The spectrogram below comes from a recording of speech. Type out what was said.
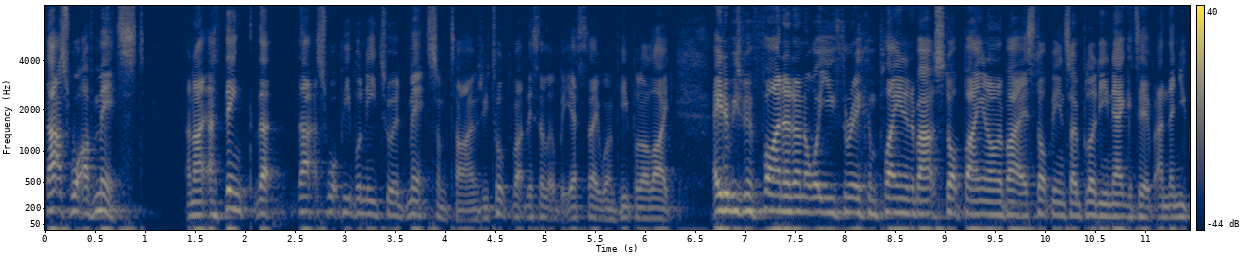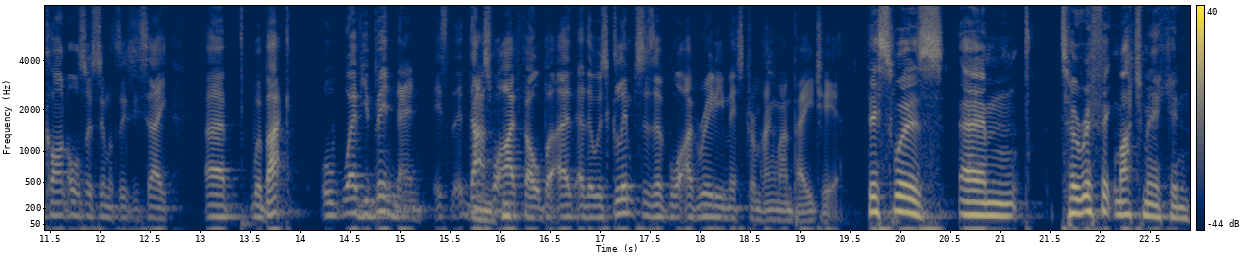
that's what I've missed, and I, I think that that's what people need to admit sometimes. We talked about this a little bit yesterday when people are like, AW's been fine, I don't know what you three are complaining about, stop banging on about it, stop being so bloody negative. and then you can't also simultaneously say, uh, we're back. Well, where have you been then? It's, that's what I felt, but uh, there was glimpses of what I've really missed from Hangman Page here. This was um, terrific matchmaking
